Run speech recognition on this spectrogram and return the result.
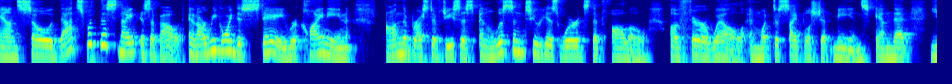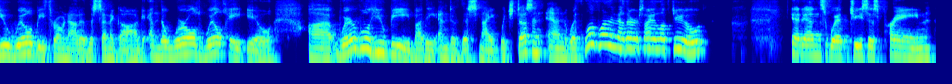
And so that's what this night is about. And are we going to stay reclining on the breast of Jesus and listen to his words that follow of farewell and what discipleship means, and that you will be thrown out of the synagogue and the world will hate you? Uh, where will you be by the end of this night, which doesn't end with love one another as I loved you? It ends with Jesus praying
